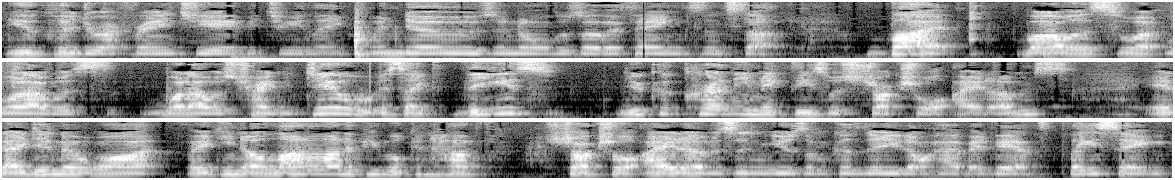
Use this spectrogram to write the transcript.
you could differentiate between like windows and all those other things and stuff. But what I was what, what I was what I was trying to do is like these you could currently make these with structural items and I didn't want like you know not a lot of people can have structural items and use them because they don't have advanced placing.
